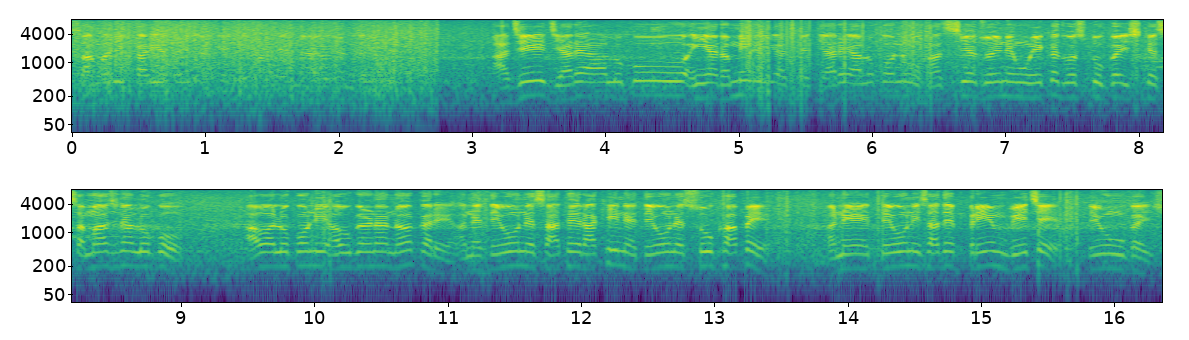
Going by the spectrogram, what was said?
સામાજિક કાર્ય થઈ શકે તે માટે અમે આયોજન કર્યું આજે જ્યારે આ લોકો અહીંયા રમી રહ્યા છે, ત્યારે આ લોકોનું હાસ્ય જોઈને હું એક જ વસ્તુ કહીશ કે સમાજના લોકો આવા લોકોની અવગણના ન કરે અને તેઓને સાથે રાખીને તેઓને સુખ આપે અને તેઓની સાથે પ્રેમ વેચે તેવું હું કહીશ.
